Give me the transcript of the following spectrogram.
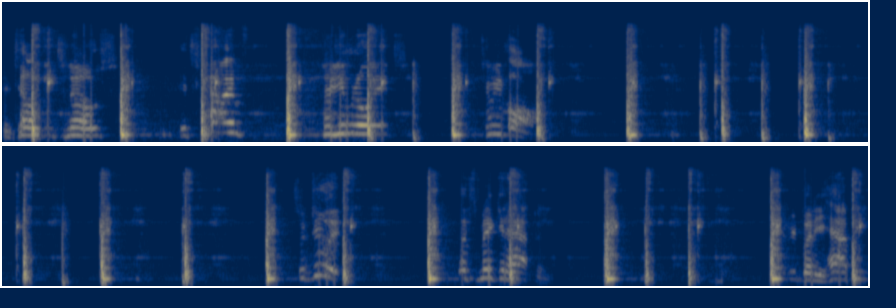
Intelligence knows it's time for humanoids to evolve. So do it. Let's make it happen. Everybody happy.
